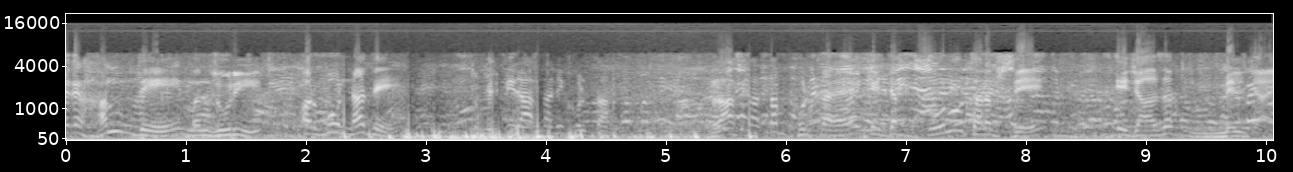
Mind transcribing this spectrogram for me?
اگر ہم دیں منظوری اور وہ نہ دیں، تو پھر بھی راستہ نہیں کھلتا۔ راستہ تب کھلتا ہے کہ جب دونوں طرف سے اجازت مل جائے۔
